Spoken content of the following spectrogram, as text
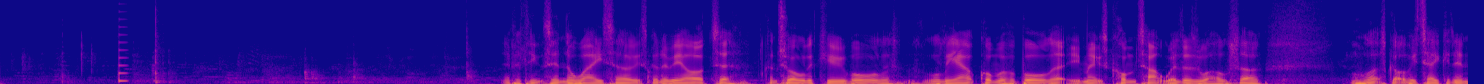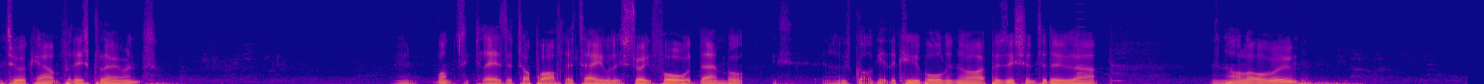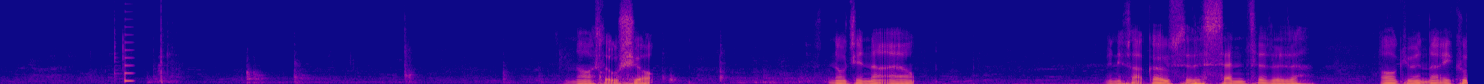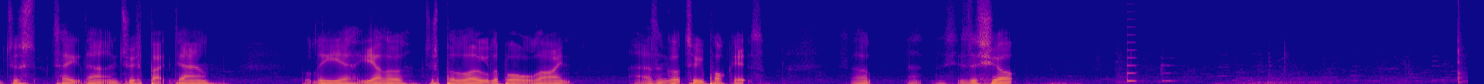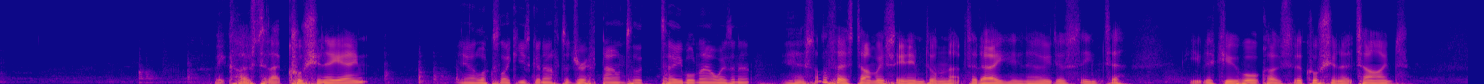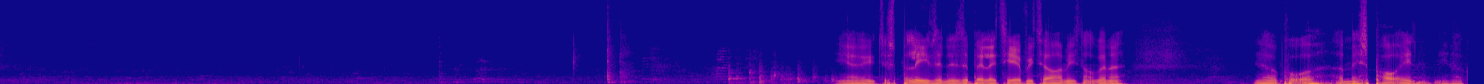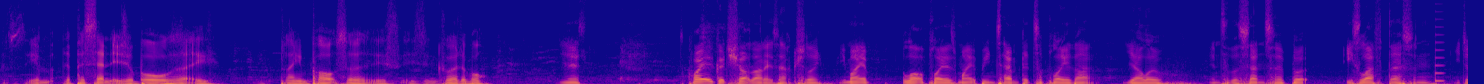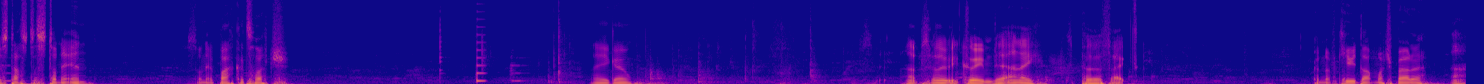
Everything's in the way, so it's going to be hard to control the cue ball or the, outcome of a ball that he makes contact with as well. So all that's got to be taken into account for this clearance. Once it clears the top half of the table, it's straightforward then. But he's, you know, he's got to get the cue ball in the right position to do that. There's not a lot of room. Nice little shot. Just nudging that out. And if that goes to the centre, there's a argument that he could just take that and drift back down. But the uh, yellow just below the ball line hasn't got two pockets. So that, this is a shot. A bit close to that cushion again. Yeah, looks like he's going to have to drift down to the table now, isn't it? Yeah, it's not the first time we've seen him done that today. You know, he does seem to keep the cue ball close to the cushion at times. Yeah, he just believes in his ability every time. He's not going to, you know, put a, a missed pot in. You know, 'cause the, the percentage of balls that he playing pots are, is is incredible. Yeah, it's quite a good shot that is actually. He might have a lot of players might have been tempted to play that yellow into the centre, but he's left this and he just has to stun it in, stun it back a touch. There you go. Absolutely creamed it, and he? It's perfect. Couldn't have cued that much better. Ah.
